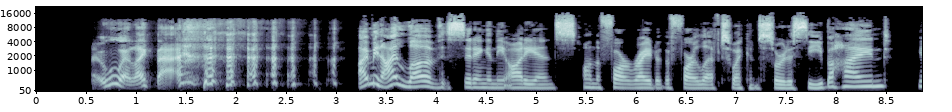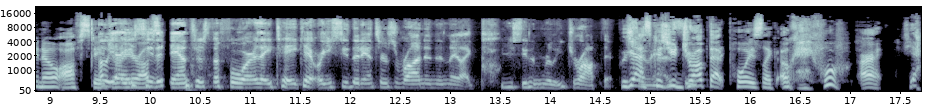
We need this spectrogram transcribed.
Ooh, I like that. I mean, I love sitting in the audience on the far right or the far left so I can sort of see behind, you know, off oh, stage oh yeah, right you see the dancers before they take it, or you see the dancers run and then they like you see them really drop their Yes, because you drop that poise like, okay, whew, all right, yeah.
